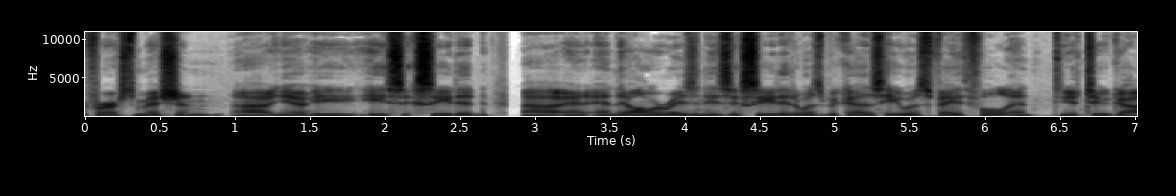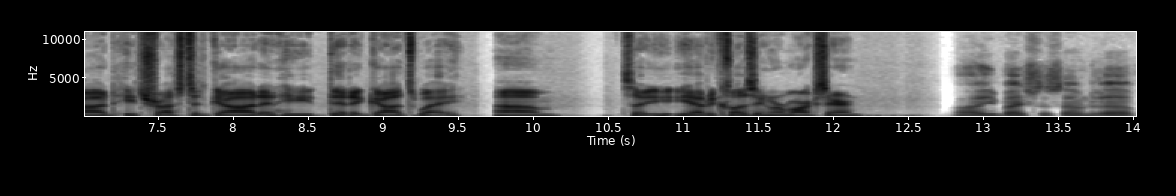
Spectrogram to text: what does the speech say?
first mission, uh, you know he he succeeded, uh, and and the only reason he succeeded was because he was faithful and you know, to God. He trusted God, and he did it God's way. Um, so you, you have any closing remarks, Aaron? Uh, you basically summed it up.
